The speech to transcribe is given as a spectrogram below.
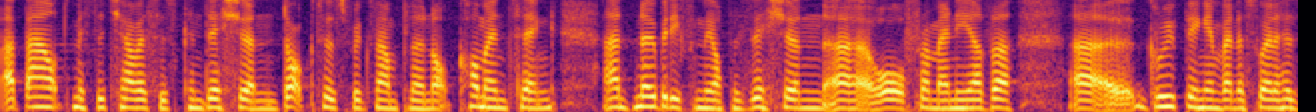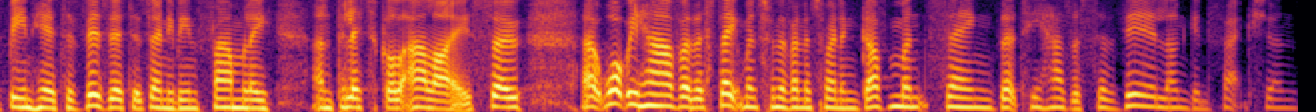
about Mr. Chavez's condition. Doctors, for example, are not commenting, and nobody from the opposition uh, or from any other uh, grouping in Venezuela has been here to visit. It's only been family and political allies. So, uh, what we have are the statements from the Venezuelan government saying that he has a severe lung infection.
